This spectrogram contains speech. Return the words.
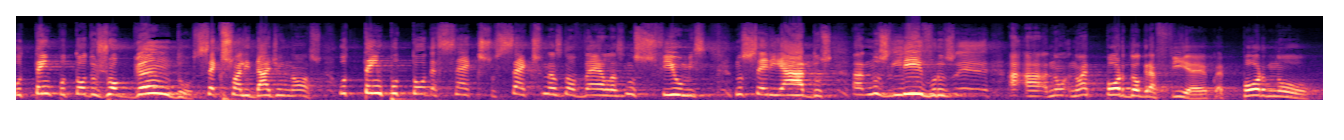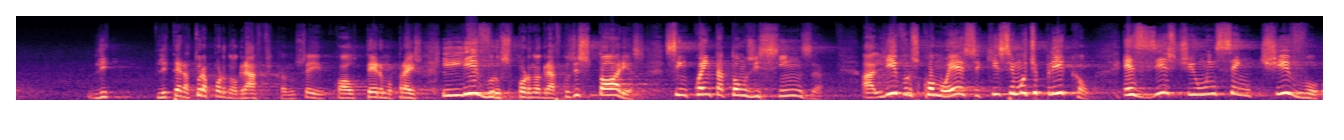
o tempo todo jogando sexualidade em nós. O tempo todo é sexo, sexo nas novelas, nos filmes, nos seriados, ah, nos livros. É, não é pornografia, é, é porno. Literatura pornográfica, não sei qual é o termo para isso. Livros pornográficos, histórias, 50 tons de cinza. Ah, livros como esse que se multiplicam. Existe um incentivo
